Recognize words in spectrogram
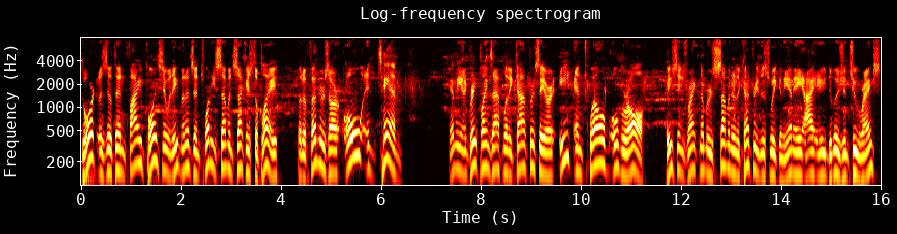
Dordt is within five points here with eight minutes and 27 seconds to play. The defenders are 0 and 10 in the Great Plains Athletic Conference. They are 8 and 12 overall. Hastings ranked number seven in the country this week in the NAIA Division II ranks.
